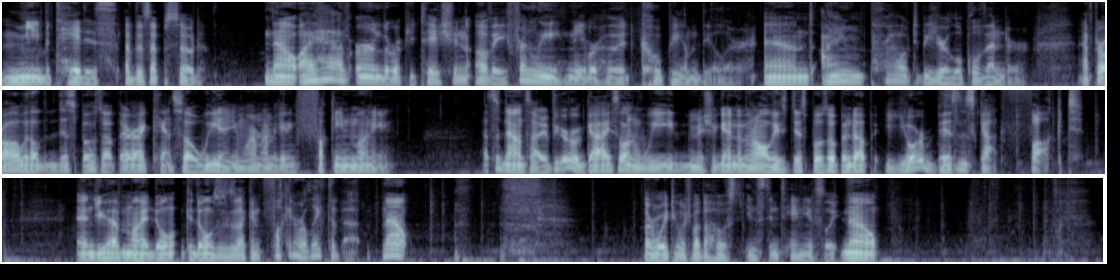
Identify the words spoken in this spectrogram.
meat potatoes of this episode. Now, I have earned the reputation of a friendly neighborhood copium dealer, and I'm proud to be your local vendor. After all, with all the dispos out there, I can't sell weed anymore. I'm not getting fucking money. That's the downside. If you're a guy selling weed in Michigan and then all these dispos opened up, your business got fucked. And you have my dol- condolences because I can fucking relate to that. Now, learn way too much about the host instantaneously. Now,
